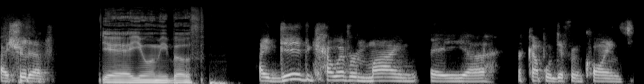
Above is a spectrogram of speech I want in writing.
I should have. Yeah, you and me both. I did, however, mine a uh, a couple different coins,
